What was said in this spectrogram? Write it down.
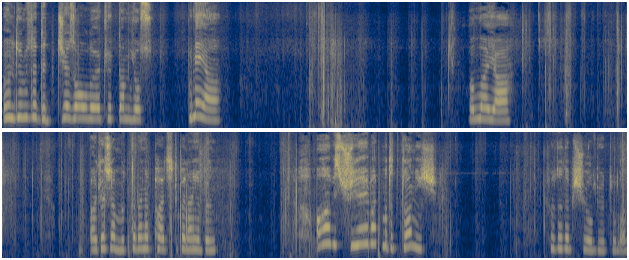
Öldüğümüzde de ceza olarak reklam yiyoruz. Bu ne ya? Vallahi ya. Arkadaşlar muhtemelen partisi falan yaparım. Aa biz şuraya batmadık lan iş. Şurada da bir şey oluyordu lan.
